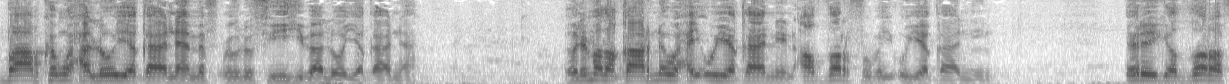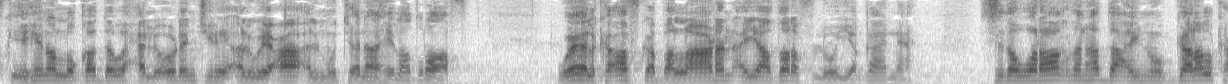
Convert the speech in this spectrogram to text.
baabkan waxaa loo yaqaanaa mafcuulu fiihi baa loo yaqaanaa culimmada qaarna waxay u yaqaaniin addarfu bay u yaqaaniin. Ereyga darafka ihina luqadda waxaa la odhan jiray alwicaa almutanaahi aladraaf weelka afka ballaadhan ayaa daraf loo yaqaanaa. Sida waraaqdan hadda aynu galalka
